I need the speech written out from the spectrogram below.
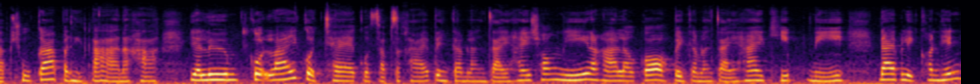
ับกับชูก้าปณิตานะคะ อย่าลืมกดไลค์กดแชร์กด Subscribe เป็นกำลังใจให้ช่องนี้นะคะ แล้วก็เป็นกำลังใจให้คลิปนี้ ได้ผลิตคอนเทนต์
